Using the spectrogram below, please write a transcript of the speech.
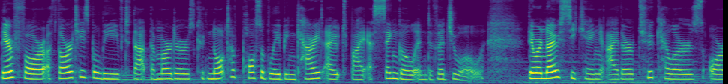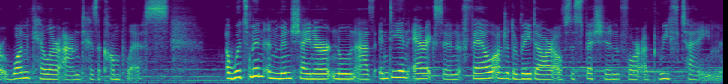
Therefore, authorities believed that the murders could not have possibly been carried out by a single individual. They were now seeking either two killers or one killer and his accomplice. A woodsman and moonshiner known as Indian Erickson fell under the radar of suspicion for a brief time.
